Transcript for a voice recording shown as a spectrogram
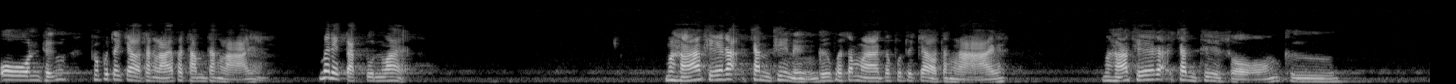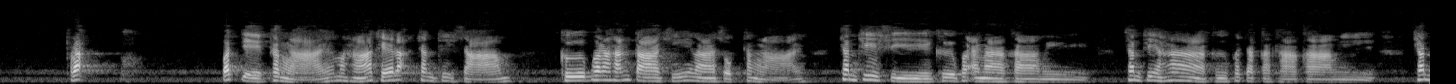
โอนถึงพระพุทธเจ้าทั้งหลายพระธรรมทั้งหลาย ไม่ได้กักตุนไว้ มหาเทระชั้นที่หนึ่งคือพระสมมาพระพุทธเจ้าทั้งหลาย มหาเทระชั้นที่สองคือ พระปัจเจกทั้งหลาย มหาเทระชั้นที่สามคือพระหันตาขีนาศพทั้งหลาย ชั้นที่สี่คือพระอนาคามี ชั้นที่ห้าคือพระจักรทาคามี ชั้น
